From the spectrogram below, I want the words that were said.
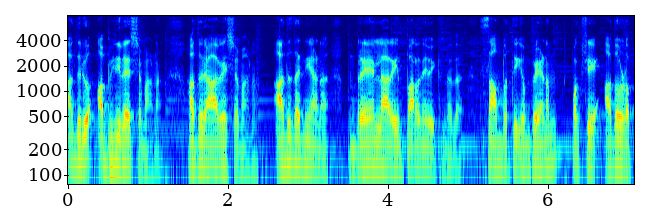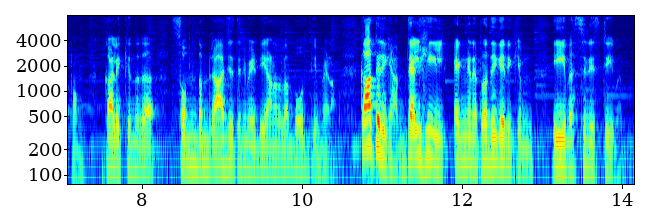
അതൊരു അഭിനിവേശമാണ്. അതൊരു ആവേശമാണ്. അത് തന്നെയാണ് ബ്രയൻ ലാറയും പറഞ്ഞു വെക്കുന്നത്. സാമ്പത്തികം വേണം പക്ഷേ അതോടൊപ്പം കളിക്കുന്നത് സ്വന്തം രാജ്യത്തിന് വേണ്ടിയാണെന്നുള്ള ബോധ്യം വേണം. കാത്തിരിക്കാം. ഡൽഹിയിൽ എങ്ങനെ പ്രതികരിക്കും ഈ വെസ്റ്റ് ഇൻഡീസ് ടീമെന്ന്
